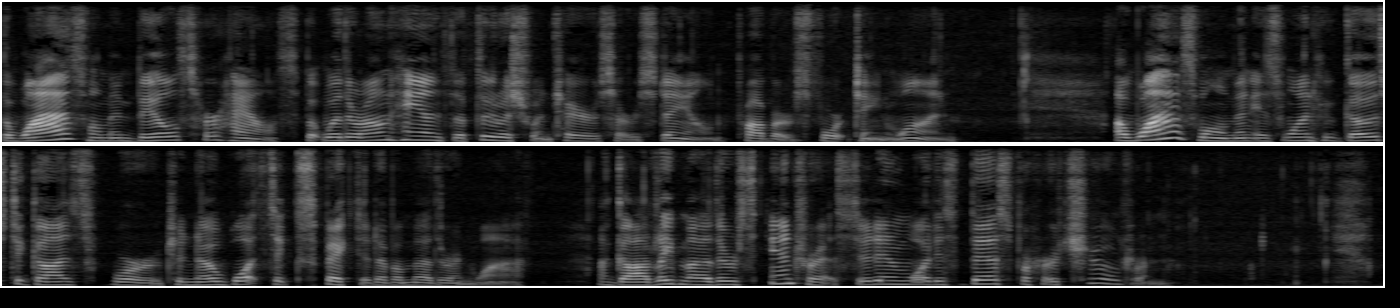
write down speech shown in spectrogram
The wise woman builds her house, but with her own hands the foolish one tears hers down. Proverbs 14:1. A wise woman is one who goes to God's word to know what's expected of a mother and wife. A godly mother's interested in what is best for her children.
